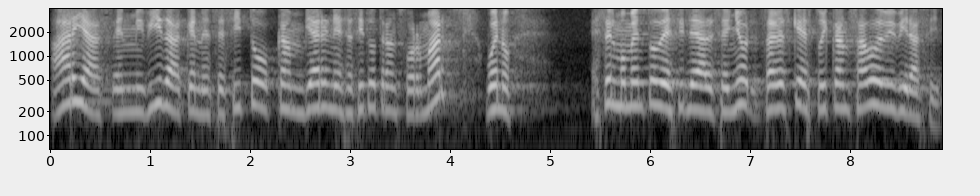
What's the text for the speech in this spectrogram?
áreas en mi vida que necesito cambiar y necesito transformar. Bueno, es el momento de decirle al Señor, ¿sabes qué? Estoy cansado de vivir así.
